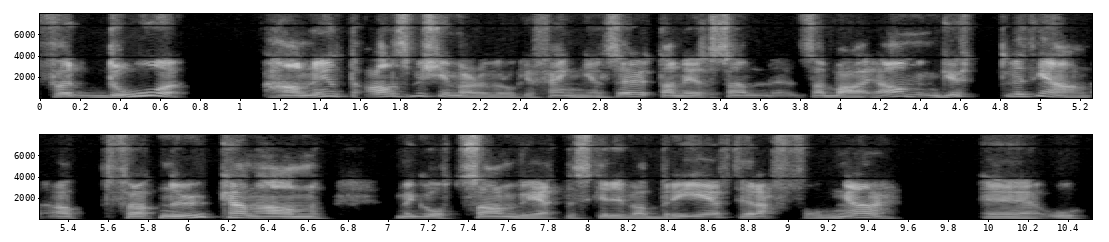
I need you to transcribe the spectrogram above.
för då, han är inte alls bekymrad över att åka i fängelse, utan det är sen, sen bara, ja men gött lite grann. Att, för att nu kan han med gott samvete skriva brev till raffångar eh, och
